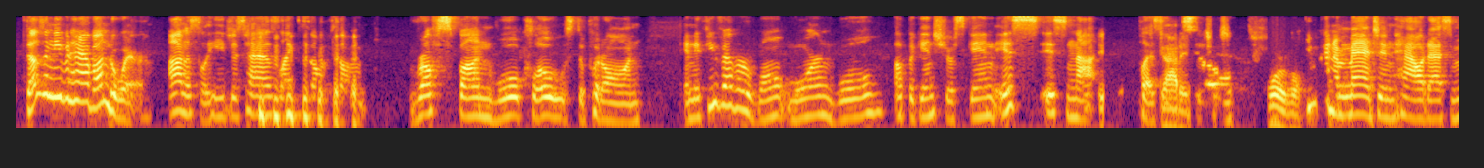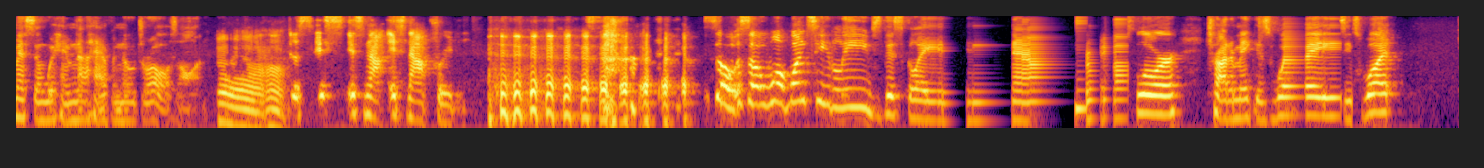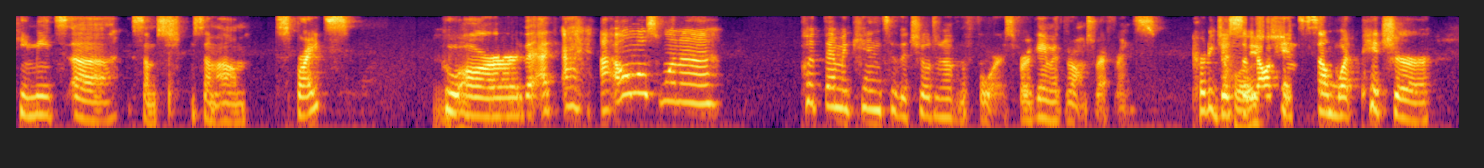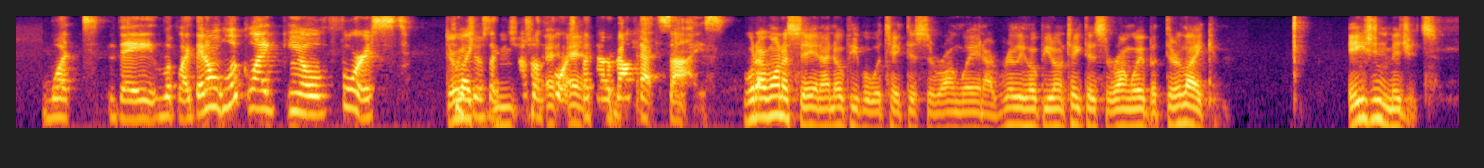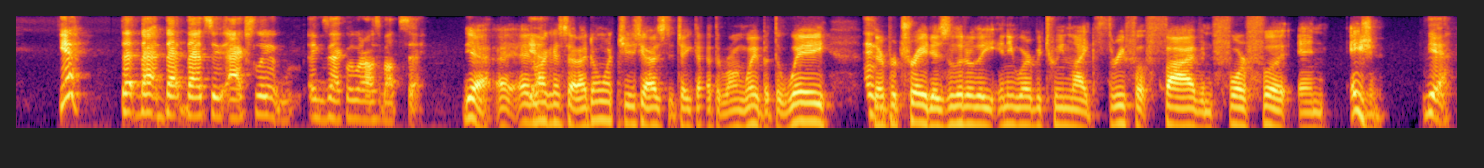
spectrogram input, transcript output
doesn't even have underwear. Honestly, he just has like some some rough spun wool clothes to put on. And if you've ever worn wool up against your skin, it's it's not pleasant. God, it's, so it's horrible. You can imagine how that's messing with him not having no drawers on. Uh-huh. Just it's it's not it's not pretty. so so once he leaves this glade now explore try to make his way sees what he meets uh some some um sprites who mm-hmm. are that I, I, I almost want to put them akin to the children of the forest for a game of thrones reference pretty just close. so y'all can somewhat picture what they look like they don't look like you know forest they're creatures like, like children of the forest but they're about that size what i want to say and i know people would take this the wrong way and i really hope you don't take this the wrong way but they're like asian midgets yeah that that that that's actually exactly what I was about to say. Yeah, and yeah. like I said, I don't want you guys to take that the wrong way, but the way and, they're portrayed as literally anywhere between like three foot five and four foot and Asian. Yeah,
